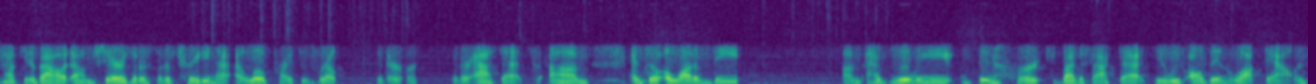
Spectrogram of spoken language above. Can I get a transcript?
talking about um, shares that are sort of trading at, at low prices relative to their their assets. Um, and so a lot of these um, have really been hurt by the fact that, you know, we've all been locked down.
